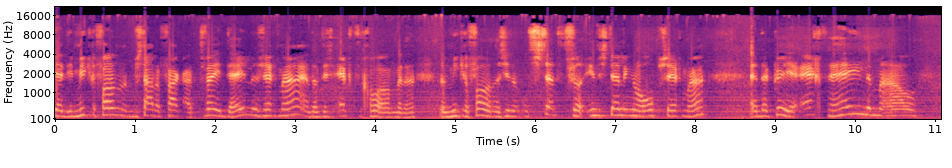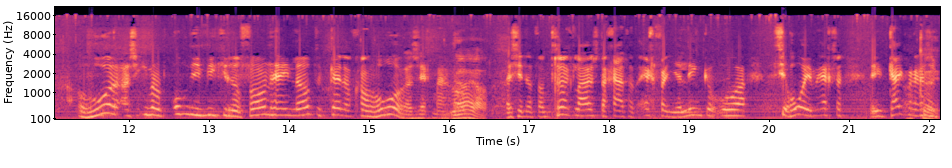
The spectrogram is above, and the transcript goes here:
ja, die microfoon bestaat ook vaak uit twee delen, zeg maar. En dat is echt gewoon met een, een microfoon. Er zitten ontzettend veel instellingen op, zeg maar. En dan kun je echt helemaal horen als iemand om die microfoon heen loopt. Dan kun je dat gewoon horen, zeg maar. Ja, ja. Als je dat dan terugluistert, dan gaat dat echt van je linkeroor. Dan hoor je hem echt zo. Kijk maar eens op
